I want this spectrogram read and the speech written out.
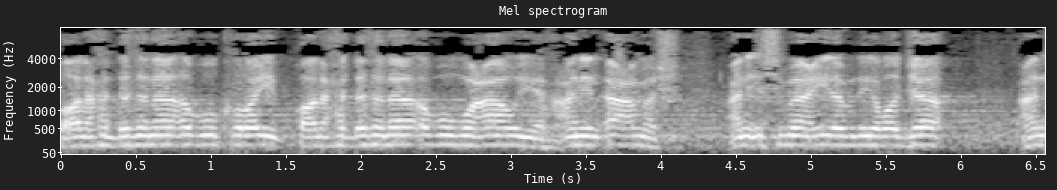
قال حدثنا أبو كريب قال حدثنا أبو معاوية عن الأعمش عن إسماعيل بن رجاء عن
